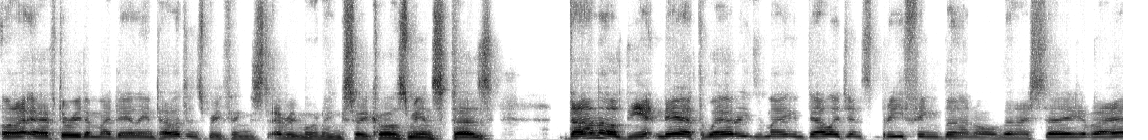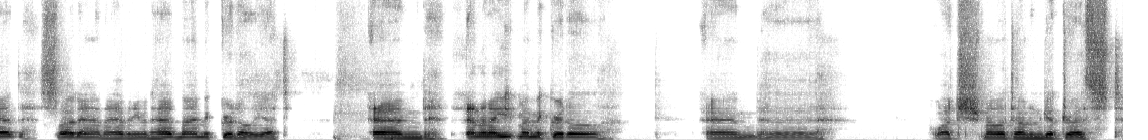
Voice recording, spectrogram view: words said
Well, I have to read him my daily intelligence briefings every morning. So he calls me and says, Donald, net, where is my intelligence briefing, Donald? And I say, Vlad, slow down. I haven't even had my McGriddle yet. And and then I eat my McGriddle and uh, watch melatonin get dressed.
